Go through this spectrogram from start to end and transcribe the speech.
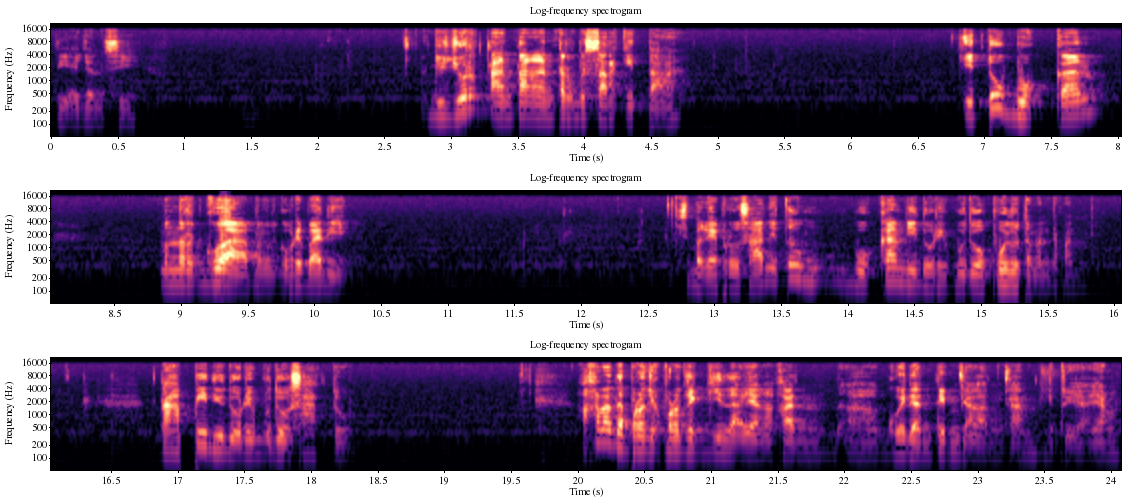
di agency jujur tantangan terbesar kita itu bukan menurut gue menurut gue pribadi. Sebagai perusahaan itu bukan di 2020 teman-teman. Tapi di 2021 akan ada project-project gila yang akan uh, gue dan tim jalankan gitu ya yang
